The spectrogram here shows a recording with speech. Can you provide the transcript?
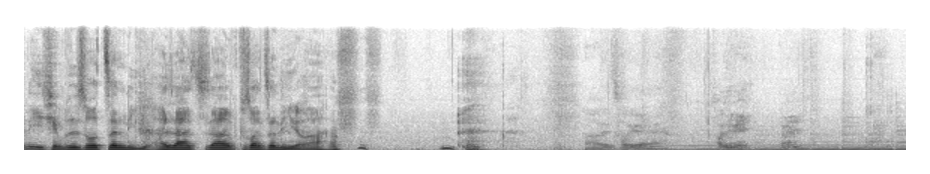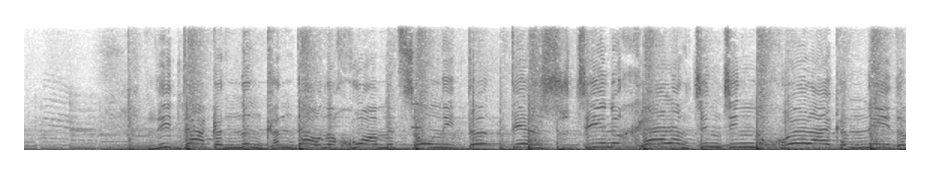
你以前不是说真理，还是他知道不算真理了吗？好，抽烟，抽烟，你大概能看到那画面，从你的电视机那海量静静的回来看你的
